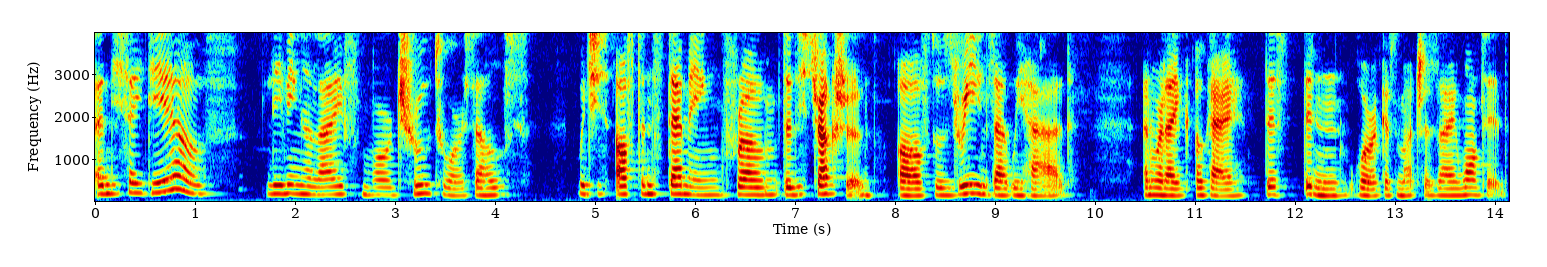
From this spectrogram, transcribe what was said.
And this idea of living a life more true to ourselves, which is often stemming from the destruction of those dreams that we had. And we're like, okay, this didn't work as much as I wanted.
